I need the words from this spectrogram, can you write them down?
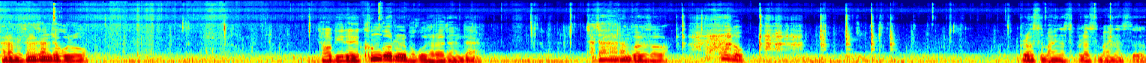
사람이 생산적으로 더 미래에 큰 거를 보고 살아야 되는데 자잘한 거에서 계속 플러스 마이너스 플러스 마이너스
